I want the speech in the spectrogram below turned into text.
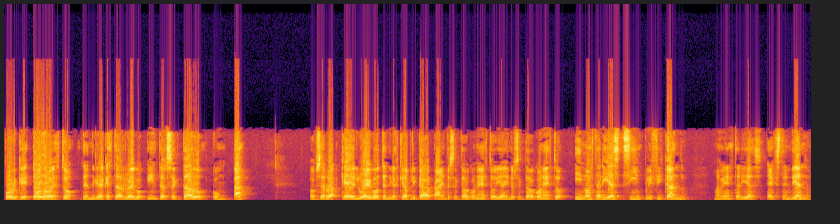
porque todo esto tendría que estar luego intersectado con A. Observa que luego tendrías que aplicar A intersectado con esto y A intersectado con esto y no estarías simplificando, más bien estarías extendiendo.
